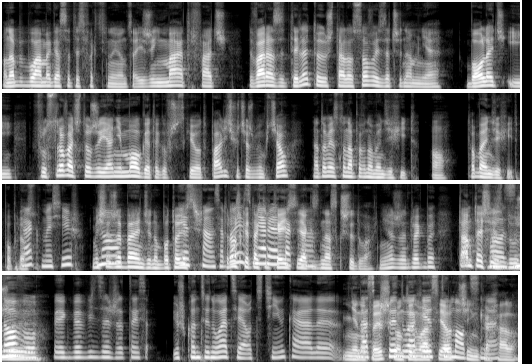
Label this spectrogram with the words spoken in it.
ona by była mega satysfakcjonująca. Jeżeli ma trwać dwa razy tyle, to już ta losowość zaczyna mnie boleć i frustrować to, że ja nie mogę tego wszystkiego odpalić, chociażbym chciał, natomiast to na pewno będzie hit. O, to będzie hit po prostu. Tak, myślisz? Myślę, no, że będzie, no bo to jest, jest szansa. troszkę jest taki case jak taka- z- na skrzydłach, nie? Że jakby tam też jest O, duży... znowu, jakby widzę, że to jest już kontynuacja odcinka, ale Nie, na no to jest skrzydłach jest kontynuacja tu odcinka, mocne. halo.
